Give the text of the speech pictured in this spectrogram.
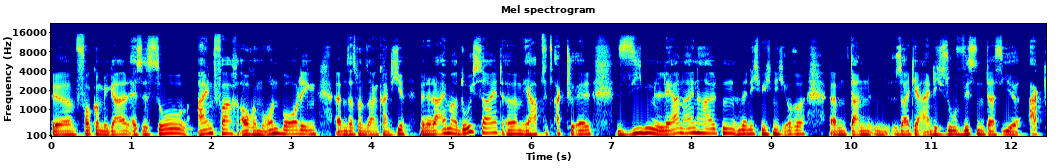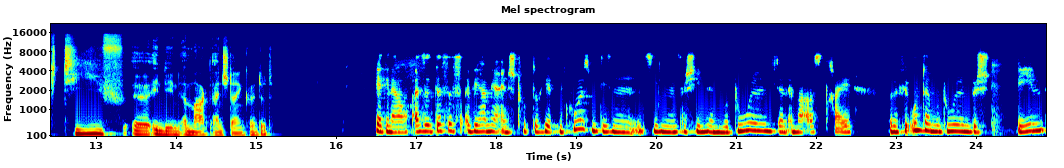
äh, vollkommen egal. Es ist so einfach, auch im Onboarding, ähm, dass man sagen kann, hier, wenn ihr da einmal durch seid, ähm, ihr habt jetzt aktuell sieben Lerneinheiten, wenn ich mich nicht irre, ähm, dann seid ihr eigentlich so wissend, dass ihr aktiv äh, in den äh, Markt einsteigen könntet. Ja, genau. Also das ist, wir haben ja einen strukturierten Kurs mit diesen sieben verschiedenen Modulen, die dann immer aus drei oder vier Untermodulen bestehen,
